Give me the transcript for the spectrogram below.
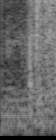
Thank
